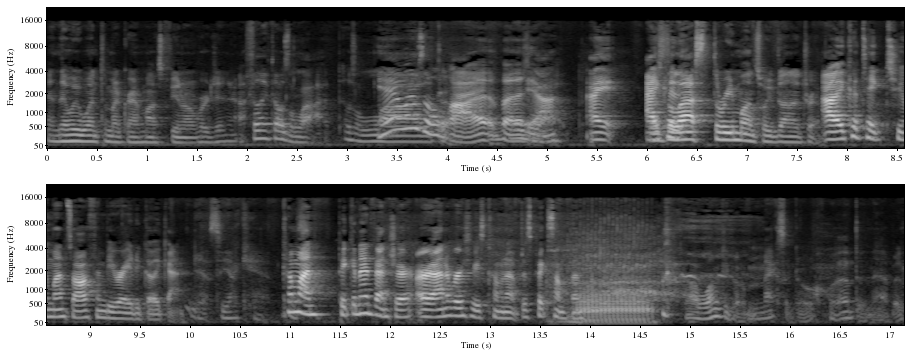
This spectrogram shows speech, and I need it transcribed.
and then we went to my grandma's funeral in Virginia. I feel like that was a lot. That was a lot. Yeah, it was a lot, but yeah, lot. I I That's the last three months we've done a trip. I could take two months off and be ready to go again. Yeah, see, I can't. Come on, pick an adventure. Our anniversary's coming up. Just pick something. I wanted to go to Mexico. Well, that didn't happen.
